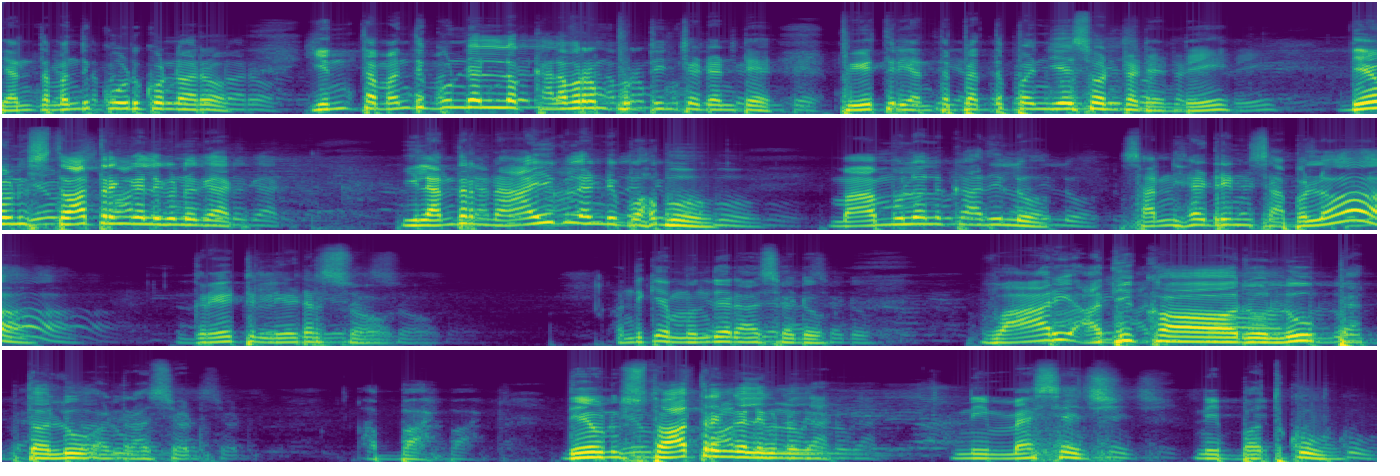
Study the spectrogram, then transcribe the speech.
ఎంతమంది కూడుకున్నారో? ఇంతమంది గుండెల్లో కలవరం పుట్టించాడంటే పేతురు ఎంత పెద్ద పని చేసి ఉంటాడండి? దేవునికి స్తోత్రం కలిగినగా వీళ్ళందరూ నాయకులండి బాబు. మామూలు కాదు వీళ్ళు. సన్హెడ్రిన్ సభలో గ్రేట్ లీడర్స్. అందుకే ముందే రాశాడు వారి అధికారులు పెద్దలు అని రాశాడు. అబ్బా దేవునికి స్తోత్రం కలిగినగా నీ మెసేజ్ నీ బతుకు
